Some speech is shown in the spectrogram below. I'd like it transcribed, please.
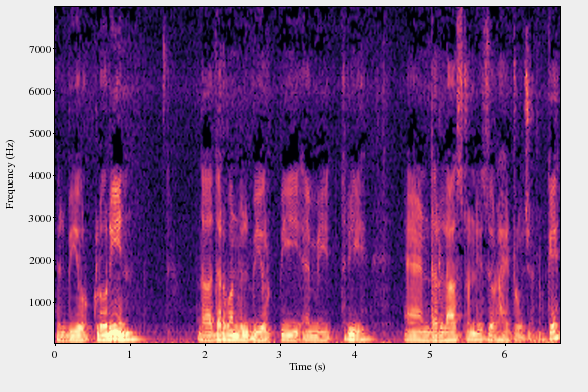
will be your chlorine. The other one will be your PME3 and the last one is your hydrogen okay?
